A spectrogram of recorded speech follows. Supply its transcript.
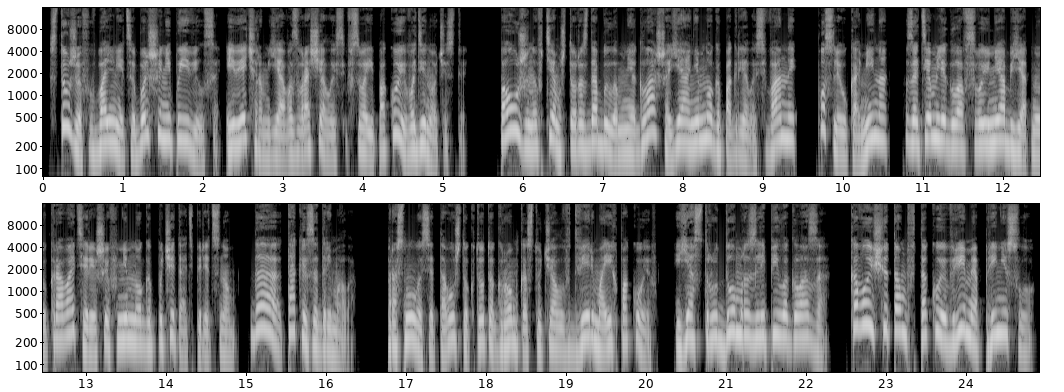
Стужев в больнице больше не появился, и вечером я возвращалась в свои покои в одиночестве. Поужинав тем, что раздобыла мне Глаша, я немного погрелась в ванной, после у камина, затем легла в свою необъятную кровать, решив немного почитать перед сном. Да, так и задремала. Проснулась от того, что кто-то громко стучал в дверь моих покоев, и я с трудом разлепила глаза. Кого еще там в такое время принесло?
